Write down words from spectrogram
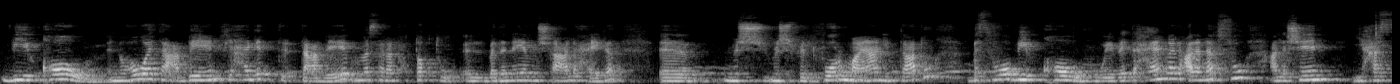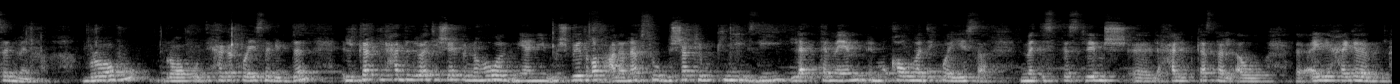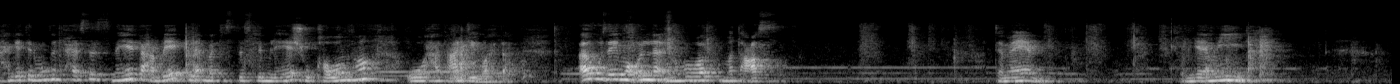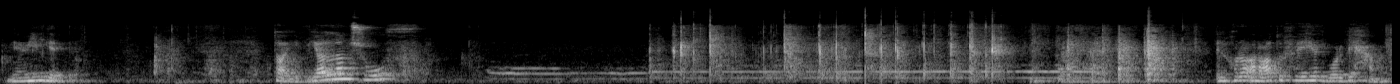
بيقاوم ان هو تعبان في حاجات تعباه. مثلا طاقته البدنية مش اعلى حاجة آه، مش مش في الفورمة يعني بتاعته بس هو بيقاوم وبيتحامل على نفسه علشان يحسن منها. برافو برافو. دي حاجة كويسة جدا. الكارت لحد دلوقتي شايف إن هو يعني مش بيضغط على نفسه بشكل ممكن يأذيه. لا تمام. المقاومة دي كويسة. ما تستسلمش آه، لحالة كسل أو أي حاجة من الحاجات اللي ممكن تحسس إن هي تعباك. لا ما تستسلم لهاش وقاومها وهتعدي لوحدها. أو زي ما قلنا إن هو متعصب. تمام. جميل. جميل جدا. طيب يلا نشوف. القراءة العاطفية لبرج الحمل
